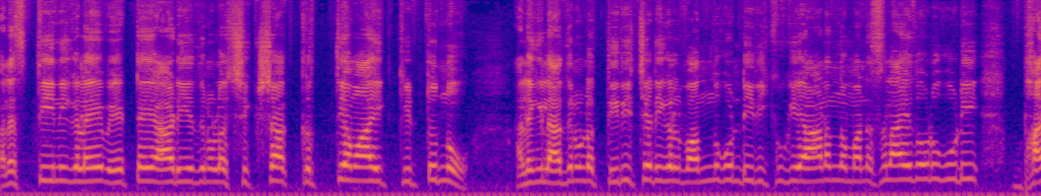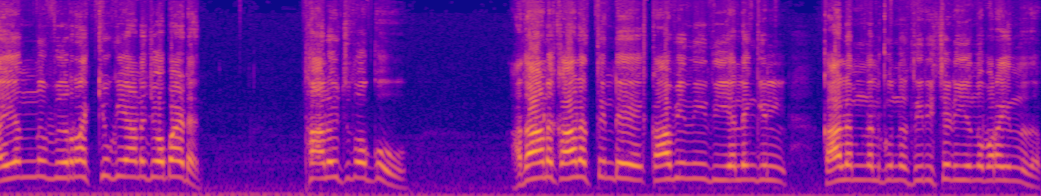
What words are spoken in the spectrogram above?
പലസ്തീനികളെ വേട്ടയാടിയതിനുള്ള ശിക്ഷ കൃത്യമായി കിട്ടുന്നു. അല്ലെങ്കിൽ അതിനുള്ള തിരിച്ചടികൾ വന്നുകൊണ്ടിരിക്കുകയാണെന്ന് മനസ്സിലായതോടുകൂടി ഭയന്ന് വിറയ്ക്കുകയാണ് ജോ ബൈഡൻ. ആലോചിച്ച് നോക്കൂ. അതാണ് കാലത്തിന്റെ കാവ്യനീതി അല്ലെങ്കിൽ കാലം നൽകുന്ന തിരിച്ചടി എന്ന് പറയുന്നത്.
